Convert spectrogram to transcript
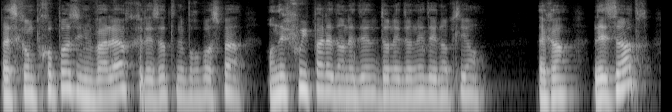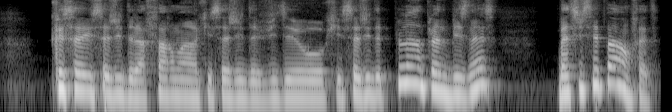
parce qu'on propose une valeur que les autres ne proposent pas. On ne fouille pas dans les, dans les données de nos clients. D'accord? Les autres, que ça, il s'agit de la pharma, qu'il s'agit des vidéos, qu'il s'agit de plein, plein de business, bah, tu sais pas, en fait.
